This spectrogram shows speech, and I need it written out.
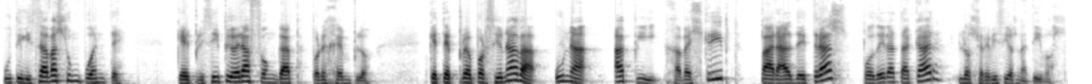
utilizabas un puente, que al principio era PhoneGap, por ejemplo, que te proporcionaba una API JavaScript para detrás poder atacar los servicios nativos.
